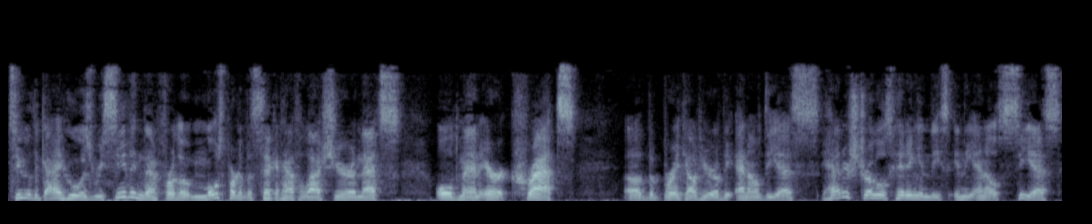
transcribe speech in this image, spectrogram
to the guy who was receiving them for the most part of the second half of last year, and that's old man Erik Kratz uh, the breakout here of the NLDS. Had his struggles hitting in the in the NLCS,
